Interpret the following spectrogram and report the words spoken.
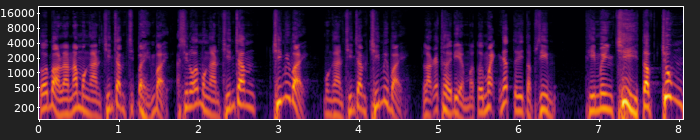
Tôi bảo là năm 1977 à, xin lỗi 1997 1997 là cái thời điểm mà tôi mạnh nhất tôi đi tập gym. Thì mình chỉ tập trung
